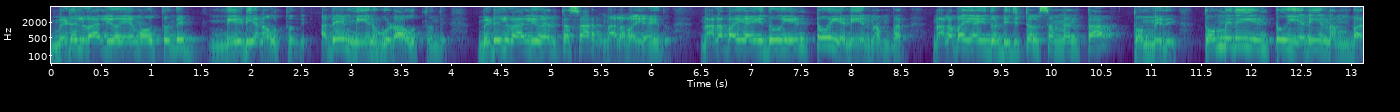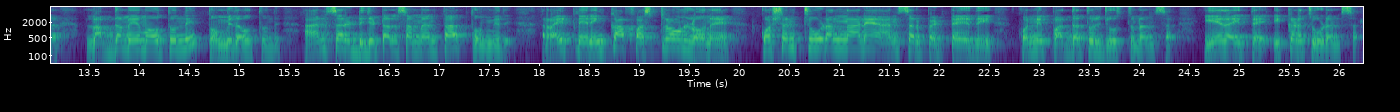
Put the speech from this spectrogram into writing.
మిడిల్ వాల్యూ ఏమవుతుంది? మీడియన్ అవుతుంది. అదే మీన్ కూడా అవుతుంది. మిడిల్ వాల్యూ ఎంత సార్? నలభై ఐదు. నలభై ఐదు ఇంటూ ఎనీ నంబర్. నలభై ఐదు డిజిటల్ సమ్ ఎంత? తొమ్మిది. తొమ్మిది ఇంటూ ఎనీ నంబర్. లబ్ధం ఏమవుతుంది? తొమ్మిది అవుతుంది. ఆన్సర్ డిజిటల్ సమ్ ఎంత? తొమ్మిది. రైట్ నేను ఇంకా ఫస్ట్ రౌండ్లోనే క్వశ్చన్ చూడంగానే ఆన్సర్ పెట్టేది. కొన్ని పద్ధతులు చూస్తున్నాను సార్. ఏదైతే ఇక్కడ చూడండి సార్.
